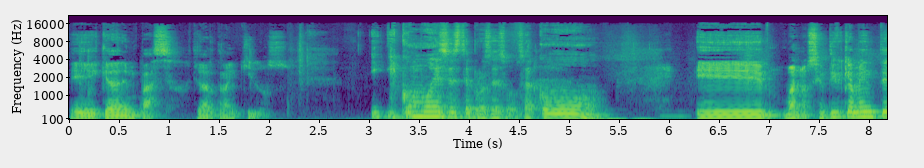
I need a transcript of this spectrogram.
eh, quedar en paz, quedar tranquilos. ¿Y, y cómo es este proceso? O sea, ¿cómo...? Eh, bueno, científicamente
